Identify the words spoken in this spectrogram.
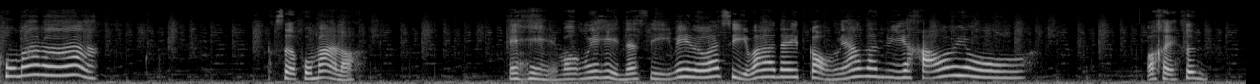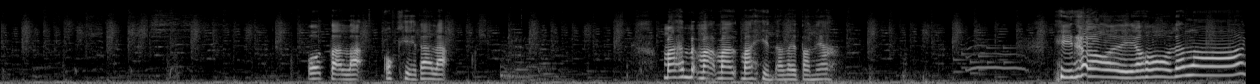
พูมามา เสือพูมาเหรอ เฮ้เฮมองไม่เห็นนะสี ไม่รู้ว่าสีว่าในกล่องเนี้ยมันมีเขาอยู่ โอเคขึ้น โอตาละ โอเคได้ละ มามามามาเห็นอะไรตอนเนี้ยฮีโร่โอ้โหน่ารัก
